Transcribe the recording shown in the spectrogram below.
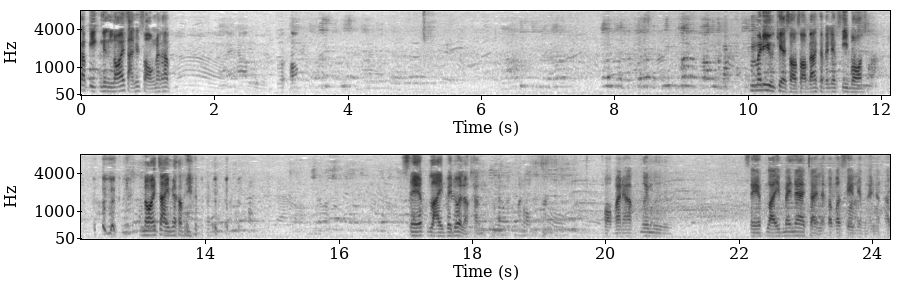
กับอีกหนึ่งร้อยสามสิบสองนะครับ ตัวท็อป ไม่ได้อยู่เขตสอสอแบงค์แต่เป็นเอฟซีบอส น้อยใจไหมครับเนี่ย เซฟไลฟ์ไปด้วยเหรอครับ ขอไปนะครับเมื่อยมือ เซฟไลฟ์ไม่แน่ใจแล้วครับว่าเซฟยังไงนะครับ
